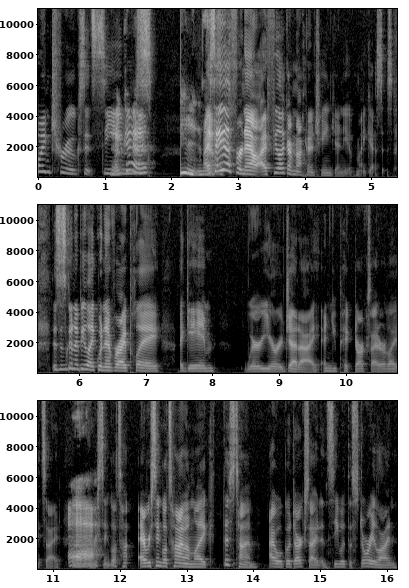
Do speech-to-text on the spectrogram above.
going true because it seems. Okay. I say that for now. I feel like I'm not going to change any of my guesses. This is going to be like whenever I play a game where you're a Jedi and you pick dark side or light side. Ah, Every single time, every single time, I'm like, this time I will go dark side and see what the storyline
